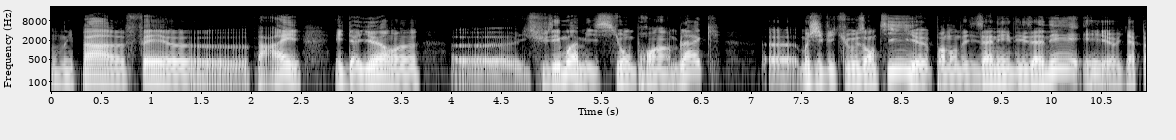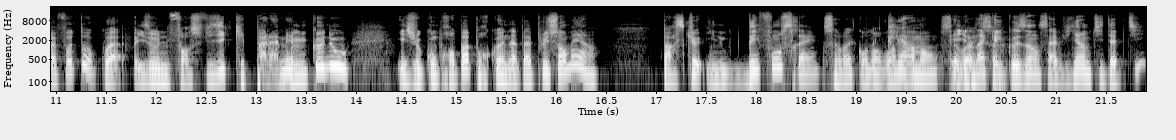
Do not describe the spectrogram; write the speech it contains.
On n'est pas euh, fait euh, pareil. Et d'ailleurs, euh, excusez-moi, mais si on prend un black, moi j'ai vécu aux Antilles pendant des années et des années et il n'y a pas photo quoi. Ils ont une force physique qui est pas la même que nous. Et je comprends pas pourquoi on n'a pas plus en mer. Parce qu'ils nous défonceraient. C'est vrai qu'on en voit Clairement. Il y en a quelques-uns, ça vient petit à petit.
